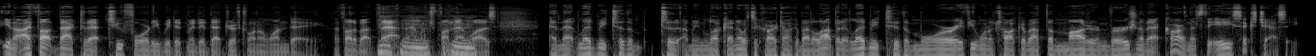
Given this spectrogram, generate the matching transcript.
you know, I thought back to that two forty we did. when We did that drift one on one day. I thought about that and how much fun that was. And that led me to the to. I mean, look, I know it's a car I talk about a lot, but it led me to the more, if you want to talk about the modern version of that car, and that's the eighty six chassis.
